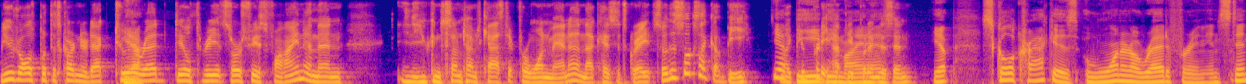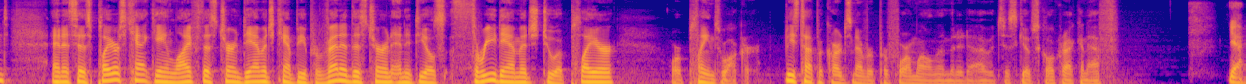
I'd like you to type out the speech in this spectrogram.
you always put this card in your deck. Two in Yeah. a red, deal three at sorcery is fine, and then you can sometimes cast it for one mana. In that case, it's great. So this looks like a B. Yeah, like B, you're pretty B happy putting this in. Yep. Skullcrack is one and a red for an instant. And it says players can't gain life this turn. Damage can't be prevented this turn. And it deals three damage to a player or planeswalker. These type of cards never perform well limited. I would just give Skullcrack an F. Yeah,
